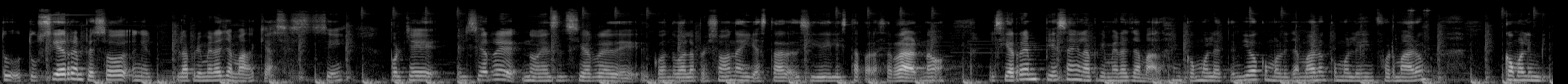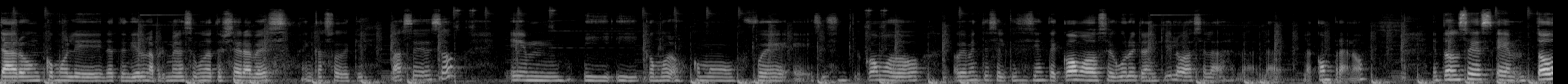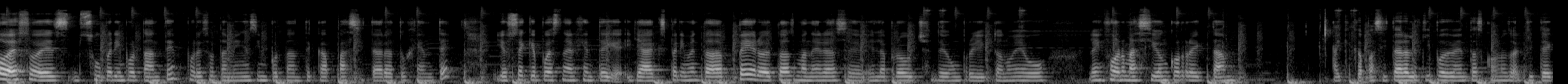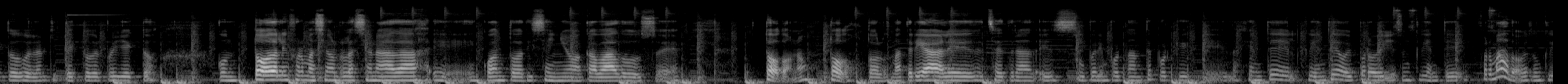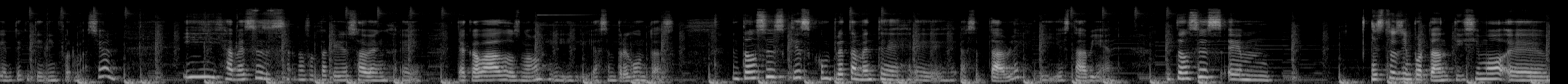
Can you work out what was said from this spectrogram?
Tu, tu cierre empezó en la primera llamada que haces, ¿sí? Porque el cierre no es el cierre de cuando va la persona y ya está decidida y lista para cerrar, no. El cierre empieza en la primera llamada, en cómo le atendió, cómo le llamaron, cómo le informaron, cómo le invitaron, cómo le, atendieron la primera, segunda, tercera vez en caso de que pase eso. Em, y, cómo, fue, eh, si se sintió cómodo. Obviamente es el que se siente cómodo, seguro y tranquilo hace la compra, ¿no? Entonces, em, todo eso es súper importante, por eso también es importante capacitar a tu gente. Yo sé que puedes tener gente ya experimentada, pero de todas maneras eh, el approach de un proyecto nuevo, la información correcta, hay que capacitar al equipo de ventas con los arquitectos o el arquitecto del proyecto con toda la información relacionada eh, en cuanto a diseño, acabados. Eh, todo, ¿no? Todo, todos los materiales, etcétera, es súper importante porque eh, la gente, el cliente hoy por hoy es un cliente formado, es un cliente que tiene información. Y a veces resulta que ellos saben eh, de acabados, ¿no? Y, hacen preguntas. Entonces, que es completamente eh, aceptable y está bien. Entonces, em, esto es importantísimo,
